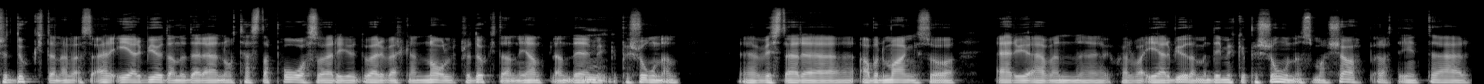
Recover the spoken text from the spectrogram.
produkten eller så är erbjudande där det är något att testa på så är det ju då är det verkligen noll produkten egentligen. Det är Mm. mycket personen. Eh, visst är det abonnemang så är det ju även eh, själva erbjudandet men det är mycket personen som man köper. Att det inte är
